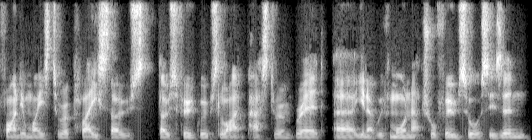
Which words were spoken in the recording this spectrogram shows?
finding ways to replace those those food groups like pasta and bread, uh, you know, with more natural food sources. And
